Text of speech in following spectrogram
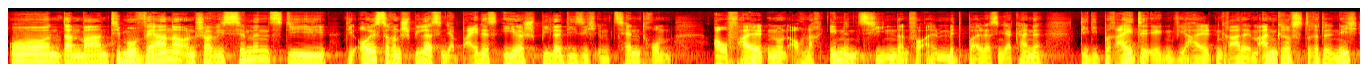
Und dann waren Timo Werner und Xavi Simmons, die, die äußeren Spieler, das sind ja beides eher Spieler, die sich im Zentrum aufhalten und auch nach innen ziehen, dann vor allem mit Ball. Das sind ja keine, die die Breite irgendwie halten, gerade im Angriffsdrittel nicht.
